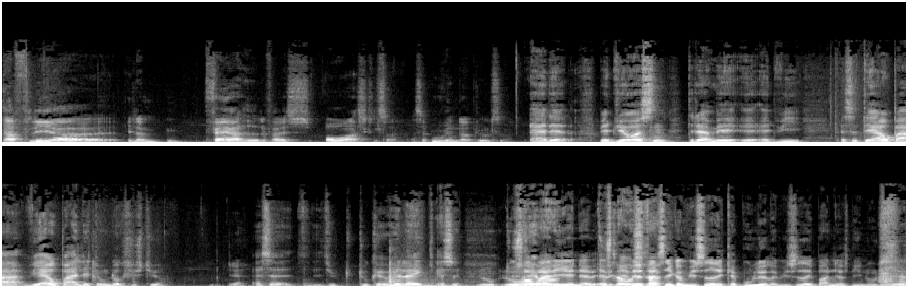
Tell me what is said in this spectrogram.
der er flere, eller færre hedder det faktisk, overraskelser, altså uventede oplevelser. Ja, det er der. Men vi er også sådan, det der med, øh, at vi, altså det er jo bare, vi er jo bare lidt nogle luksusdyr. Ja. Altså, du, du kan jo heller ikke, altså, Nu, nu Du hopper slipper- jeg lige ind. Jeg, jeg, jeg ved faktisk ikke, om vi sidder i Kabul eller vi sidder i Banyas lige nu. Det er,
